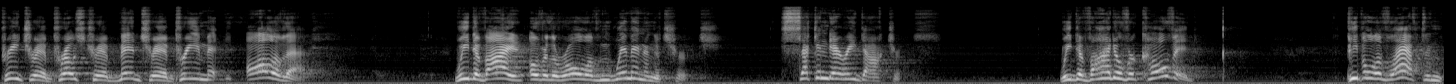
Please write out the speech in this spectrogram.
Pre trib, post trib, mid trib, pre all of that. We divide over the role of women in the church, secondary doctrines. We divide over COVID. People have left and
